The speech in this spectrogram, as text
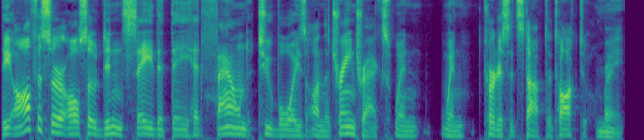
The officer also didn't say that they had found two boys on the train tracks when when Curtis had stopped to talk to him. Right.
